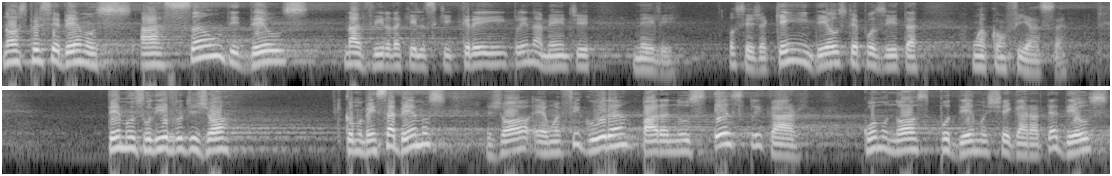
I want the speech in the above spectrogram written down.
nós percebemos a ação de Deus na vida daqueles que creem plenamente nele. Ou seja, quem em Deus deposita uma confiança. Temos o livro de Jó, como bem sabemos, Jó é uma figura para nos explicar como nós podemos chegar até Deus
